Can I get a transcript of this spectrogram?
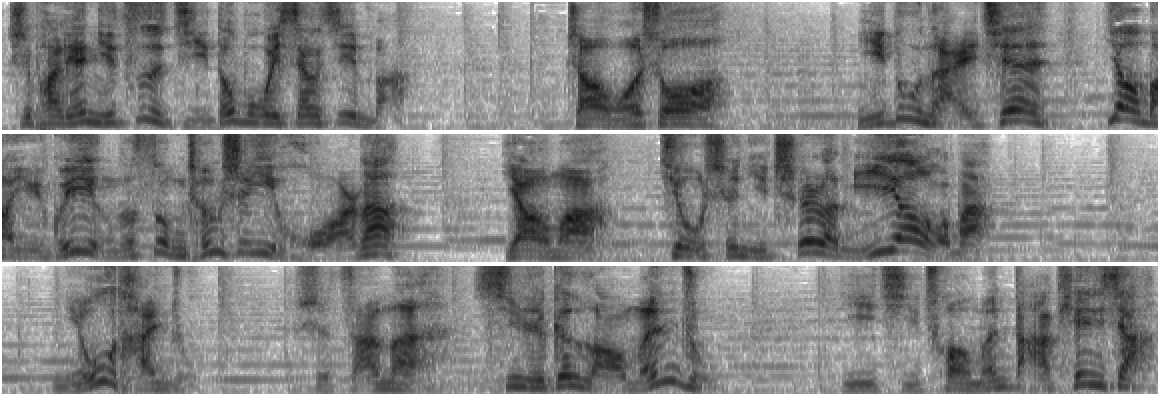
只怕连你自己都不会相信吧？照我说，你杜乃谦要么与鬼影子宋城是一伙的，要么就是你吃了迷药了吧？牛坛主，是咱们昔日跟老门主一起创门打天下。”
